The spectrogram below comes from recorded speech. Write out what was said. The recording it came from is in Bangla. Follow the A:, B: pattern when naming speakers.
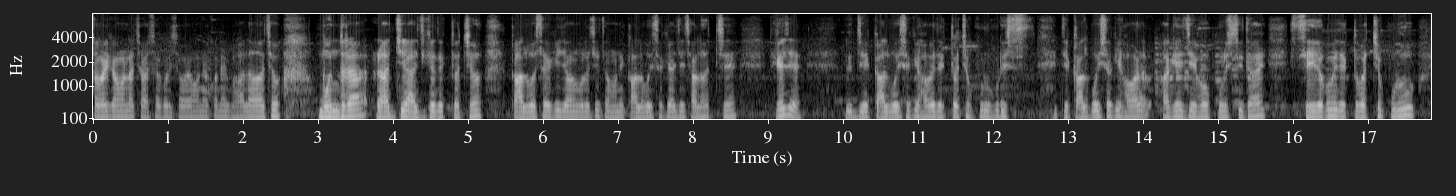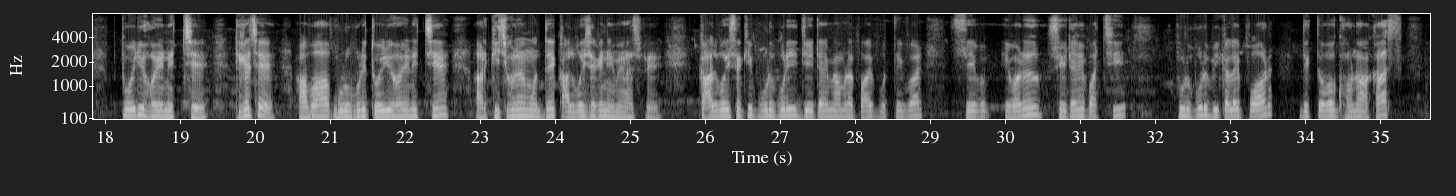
A: সবাই কেমন আছো? আশা করি সবাই অনেক অনেক ভালো আছো। বন্ধুরা, রাজ্যে আজকে দেখতে পাচ্ছ, কালবৈশাখী যেমন বলেছি তেমনই কালবৈশাখী আজকে চালু হচ্ছে, ঠিক আছে? যে কালবৈশাখী হবে, দেখতে পাচ্ছ পুরোপুরি যে কালবৈশাখী হওয়ার আগে যেভাবে পরিস্থিতি হয়, সেই রকমই দেখতে পাচ্ছ, পুরো তৈরি হয়ে নিচ্ছে, ঠিক আছে? আবহাওয়া পুরোপুরি তৈরি হয়ে নিচ্ছে, আর কিছুক্ষণের মধ্যে কালবৈশাখী নেমে আসবে কালবৈশাখী পুরোপুরি যে টাইমে আমরা পাই প্রত্যেকবার, সে এবারেও সেই টাইমে পাচ্ছি। পুরোপুরি বিকালের পর দেখতে পাবো ঘন আকাশ,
